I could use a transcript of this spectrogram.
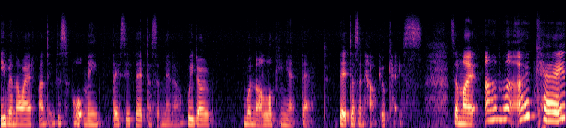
even though I had funding to support me, they said that doesn't matter. We don't, we're not looking at that. That doesn't help your case. So I'm like, um, okay,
